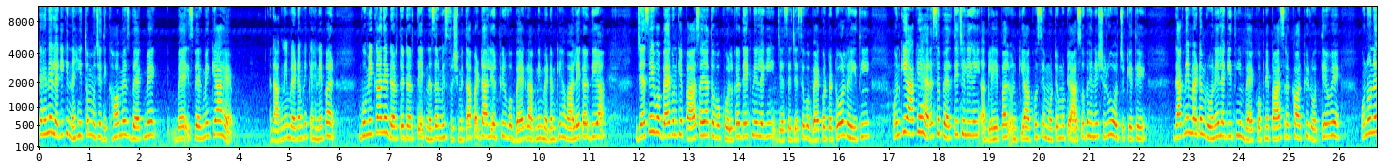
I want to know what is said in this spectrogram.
कहने लगी कि नहीं, तुम मुझे दिखाओ, मैं इस बैग में इस बैग में क्या है? रागनी मैडम के कहने पर भूमिका ने डरते डरते एक नज़र मिस सुष्मिता पर डाली और फिर वो बैग रागनी मैडम के हवाले कर दिया। जैसे ही वो बैग उनके पास आया तो वो खोलकर देखने लगी। जैसे जैसे वो बैग को टटोल रही थी, उनकी आँखें हैरत से फैलती चली गईं। अगले ही पल उनकी आँखों से मोटे मोटे आँसू बहने शुरू हो चुके थे। रागनी मैडम रोने लगी थी, बैग को अपने पास रखा और फिर रोते हुए उन्होंने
